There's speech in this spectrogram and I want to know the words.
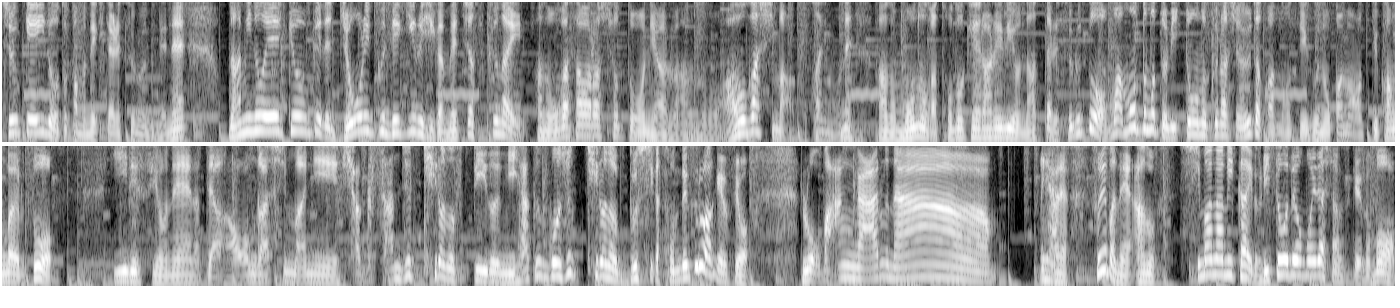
中継移動とかもできたりするんでね、波の影響を受けて上陸できる日がめっちゃ少ない、あの、小笠原諸島にある、あの、青ヶ島とかにもね、あの、物が届けられるようになったりすると、まあ、もっともっと離島の暮らしが豊かになっていくのかなって考えると、いいですよね。だって青ヶ島に130キロのスピードで250キロの物資が飛んでくるわけですよ。ロマンがあるなぁ。いや、そういえばね、あの、しまなみ海道、離島で思い出したんですけれども、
